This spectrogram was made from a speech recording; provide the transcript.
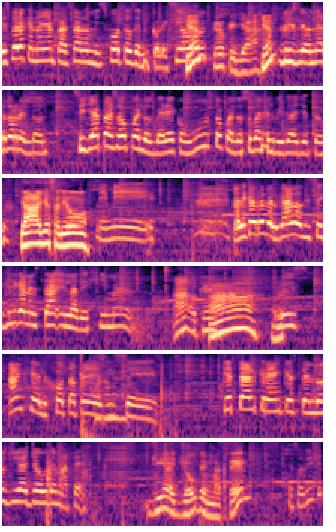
Espero que no hayan pasado mis fotos de mi colección. ¿Quién? Creo que ya. ¿Quién? Luis Leonardo Rendón. Si ya pasó, pues los veré con gusto cuando suban el video a YouTube. Ya, ya salió. Meme. Alejandro Delgado dice, Gilligan está en la de He-Man. Ah, ok. Ah. Luis Ángel JP dice, ¿qué tal creen que estén los G.I. Joe de Mattel? G.I. Joe de Mattel. ¿Eso dice?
